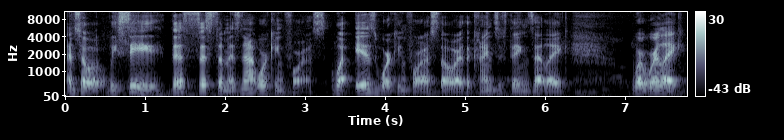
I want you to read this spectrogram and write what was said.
and so we see this system is not working for us. What is working for us, though, are the kinds of things that, like, where we're like,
